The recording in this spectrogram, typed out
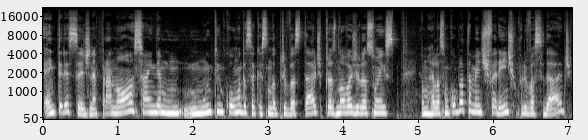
é interessante, né? Para nós ainda é muito incômoda essa questão da privacidade, para as novas gerações é uma relação completamente diferente com privacidade.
